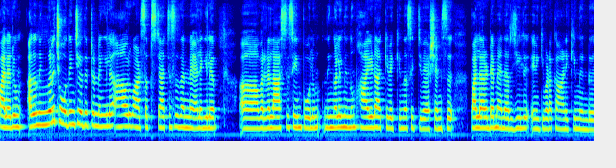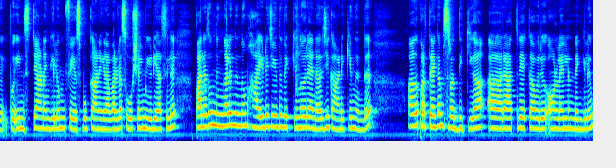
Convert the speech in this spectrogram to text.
പലരും അത് നിങ്ങൾ ചോദ്യം ചെയ്തിട്ടുണ്ടെങ്കിൽ ആ ഒരു വാട്സപ്പ് സ്റ്റാറ്റസ് തന്നെ അല്ലെങ്കിൽ അവരുടെ ലാസ്റ്റ് സീൻ പോലും നിങ്ങളിൽ നിന്നും ഹൈഡ് ആക്കി വെക്കുന്ന സിറ്റുവേഷൻസ് പലരുടെയും എനർജിയിൽ എനിക്കിവിടെ കാണിക്കുന്നുണ്ട്. ഇപ്പോൾ ഇൻസ്റ്റ ആണെങ്കിലും ഫേസ്ബുക്ക് ആണെങ്കിലും അവരുടെ സോഷ്യൽ മീഡിയാസിൽ പലതും നിങ്ങളിൽ നിന്നും ഹൈഡ് ചെയ്ത് വെക്കുന്ന ഒരു എനർജി കാണിക്കുന്നുണ്ട്. അത് പ്രത്യേകം ശ്രദ്ധിക്കുക. രാത്രിയൊക്കെ അവർ ഓൺലൈനിലുണ്ടെങ്കിലും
